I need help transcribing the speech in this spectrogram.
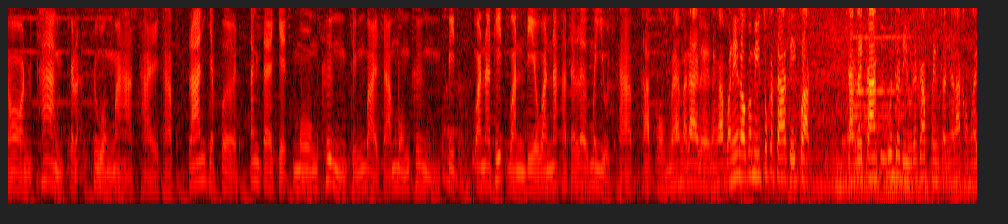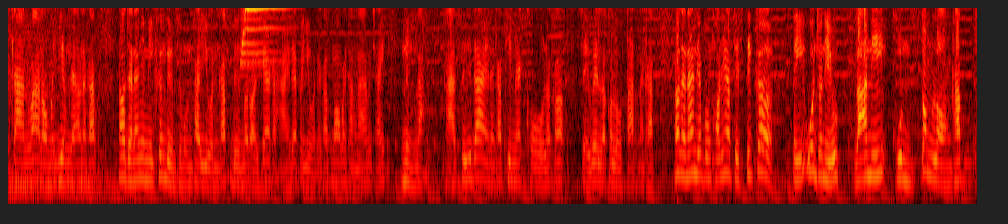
ทรข้างกระทรวงมหาดไทยครับ ร้านจะเปิดตั้งแต่7โมงครึ่งถึงบ่าย3โมงครึ่งปิดวันอาทิตย์วันเดียววันนักขัตฤกษ์ไม่หยุดครับ ครับผมแวะมาได้เลยนะครับ วันนี้เราก็มีตุ๊กตาตีกวักจากรายการตีอ้วนจนิวนะครับเป็นสัญลักษณ์ของรายการว่าเรามาเยี่ยมแล้วนะครับนอกจากนั้นยังมีเครื่องดื่มสมุนไพรหยวนครับดื่มอร่อยแก้กระหายได้ประโยชน์นะครับมอบให้ทางร้านไว้ใช้ 1 หลังหาซื้อได้นะครับที่แมคโครแล้วก็เซเว่นแล้วก็โลตัสนะครับนอกจากนั้นเดี๋ยวผมขออนุญาตติดสติ๊กเกอร์ ตีอ้วนชนหิว ร้านนี้คุณต้องลองครับ พ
